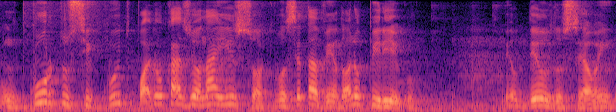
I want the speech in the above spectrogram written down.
um curto-circuito pode ocasionar isso, ó, que você está vendo, olha o perigo. Meu Deus do céu, hein?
